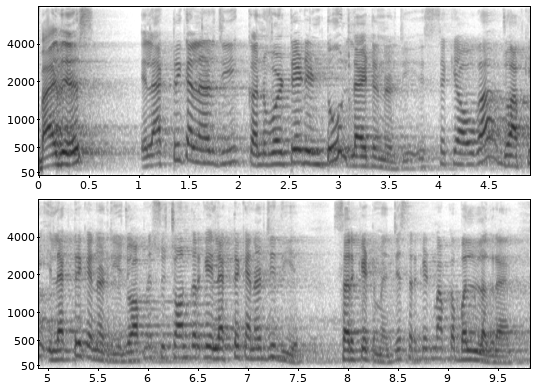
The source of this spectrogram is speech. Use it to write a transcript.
By this electric energy converted into light energy इससे क्या होगा? जो आपकी इलेक्ट्रिक एनर्जी है, जो आपने स्विच ऑन करके इलेक्ट्रिक एनर्जी दी है सर्किट में, जिस सर्किट में आपका बल्ब लग रहा है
